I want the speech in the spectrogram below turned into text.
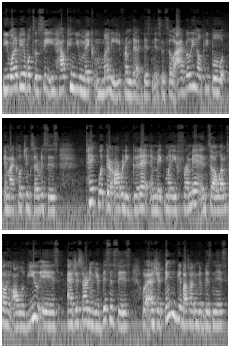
you want to be able to see how can you make money from that business. And so i really help people in my coaching services take what they're already good at and make money from it. And so what i'm telling all of you is as you're starting your businesses or as you're thinking about starting a business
